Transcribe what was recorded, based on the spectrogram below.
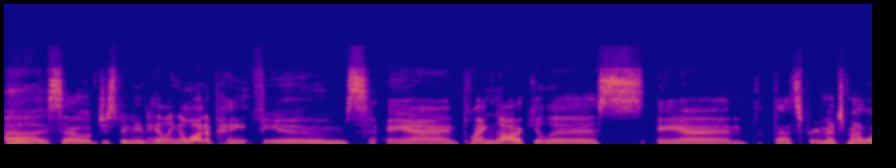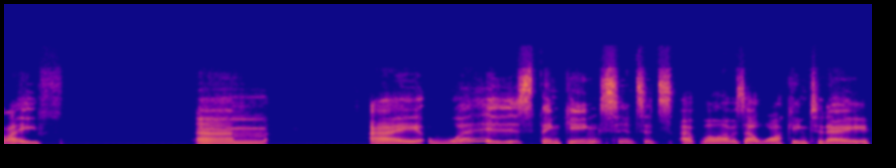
Uh so I've just been inhaling a lot of paint fumes and playing the Oculus and that's pretty much my life. Um I was thinking, since it's uh, while I was out walking today,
